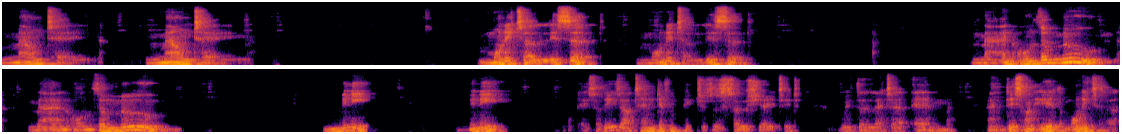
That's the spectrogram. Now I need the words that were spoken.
mountain, mountain. Monitor lizard, monitor lizard. Man on the moon, man on the moon. Mini, mini. Okay, so these are 10 different pictures associated with the letter M. And this one here, the monitor,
